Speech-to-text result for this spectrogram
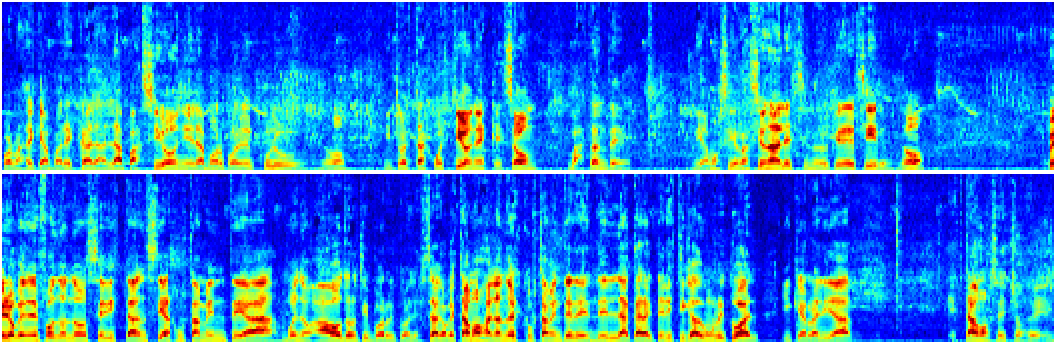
por más de que aparezca la, pasión y el amor por el club, ¿no? Y todas estas cuestiones que son bastante, digamos, irracionales, si uno lo quiere decir, ¿no? pero que en el fondo no se distancia justamente a, bueno, a otro tipo de rituales. O sea, lo que estamos hablando es justamente de, la característica de un ritual y que en realidad estamos hechos de,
